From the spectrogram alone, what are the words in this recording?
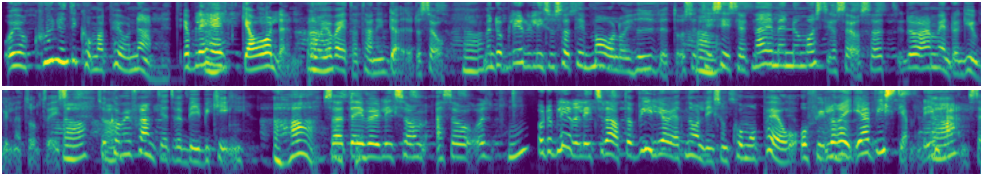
Och jag kunde inte komma på namnet. Jag blev helt galen och jag vet att han är död och så. Ja. Men då blir det liksom så att det maler i huvudet och så till sist jag nej men nu måste jag så. Så att då använde jag Google naturligtvis. Så kom jag fram till att det var B.B. King. aha. Så att det var ju liksom, alltså, och, Mm. och då blir det lite sådär att då vill jag ju att någon liksom kommer på och fyller i. Ja visst ja, men det är ju han så.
